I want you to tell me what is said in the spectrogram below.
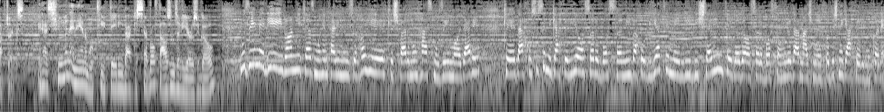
objects. It has human and animal teeth dating back to several thousands of years ago. موزه ملی ایران یکی از مهمترین موزه های کشورمون هست موزه مادره که در خصوص نگهداری آثار باستانی و هویت ملی بیشترین تعداد آثار باستانی رو در مجموعه خودش نگهداری می‌کنه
